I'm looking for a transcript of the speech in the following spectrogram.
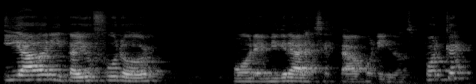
y ahorita hay un furor por emigrar hacia Estados Unidos. ¿Por qué?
